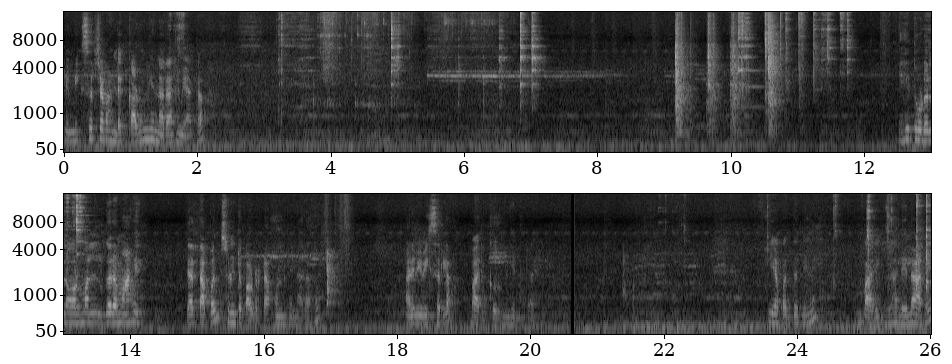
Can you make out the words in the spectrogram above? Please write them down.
हे मिक्सरच्या भांड्यात काढून घेणार आहे मी आता. हे थोडं नॉर्मल गरम आहे. त्यात आपण सुंठ पावडर टाकून घेणार आहोत. आणि मी मिक्सरला बारीक करून घेणार आहे. या पद्धतीने बारीक झालेला आहे.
